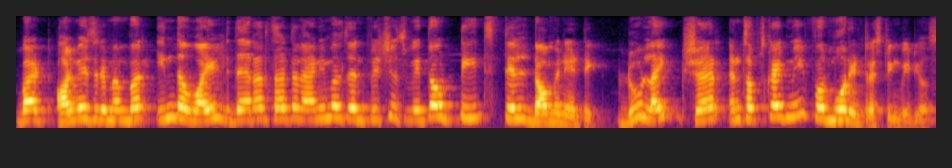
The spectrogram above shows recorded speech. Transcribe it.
But always remember, in the wild, there are certain animals and fishes without teeth still dominating. Do like, share and subscribe me for more interesting videos.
